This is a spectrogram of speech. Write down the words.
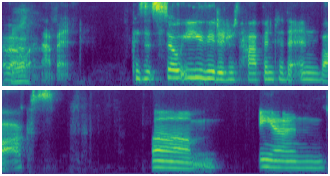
about Yeah. what happened. Because it's so easy to just hop into the inbox um, and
